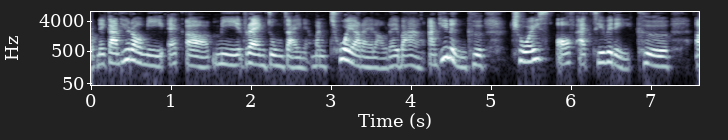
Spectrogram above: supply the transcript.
ชน์ในการที่เรามีมีแรงจูงใจเนี่ย มันช่วยอะไรเราได้บ้าง อันที่หนึ่งคือ choice of activity คืออ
